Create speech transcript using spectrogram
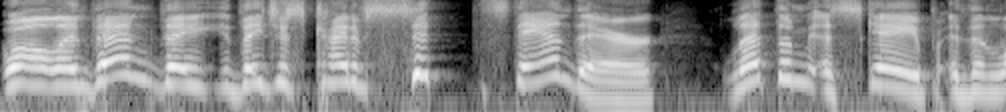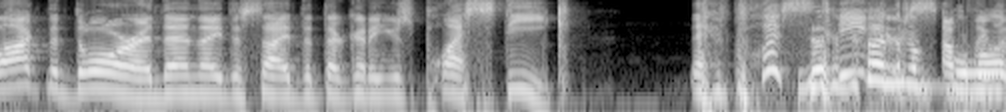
Well, and then they they just kind of sit stand there, let them escape, and then lock the door, and then they decide that they're going to use plastique. Have they're, or gonna something. blow,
